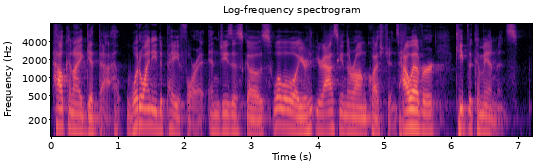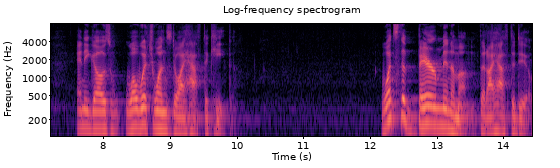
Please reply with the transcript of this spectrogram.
How can I get that? What do I need to pay for it? And Jesus goes, Whoa, whoa, whoa, you're, you're asking the wrong questions. However, keep the commandments. And he goes, Well, which ones do I have to keep? What's the bare minimum that I have to do?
